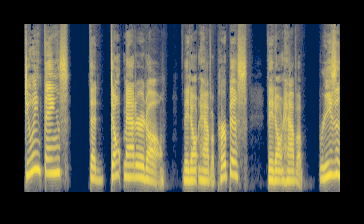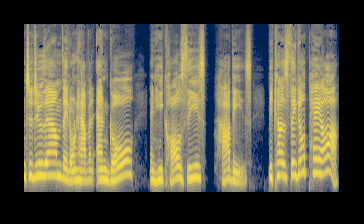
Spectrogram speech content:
doing things that don't matter at all. They don't have a purpose. They don't have a reason to do them. They don't have an end goal. And he calls these hobbies because they don't pay off.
